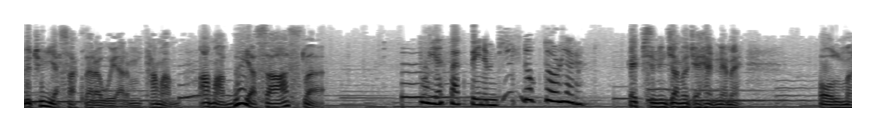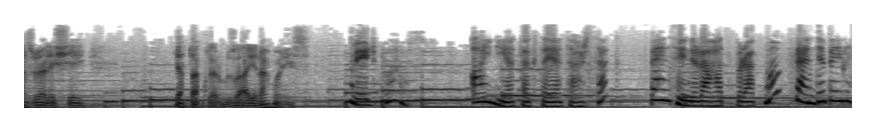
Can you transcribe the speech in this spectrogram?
Bütün yasaklara uyarım tamam ama bu yasa asla. Bu yasak benim değil, doktorların. Hepsinin canı cehenneme. Olmaz öyle şey. Yataklarımızı ayıramayız. Mecburuz. Aynı yatakta yatarsak, ben seni rahat bırakmam, sen de beni.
